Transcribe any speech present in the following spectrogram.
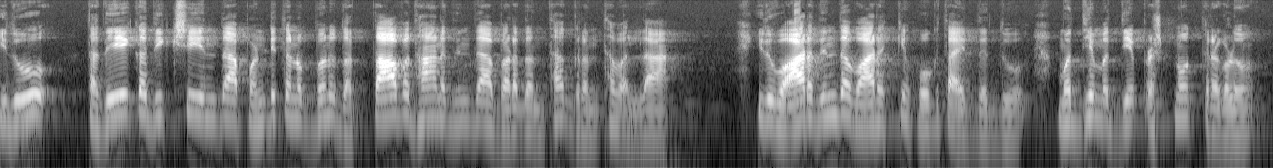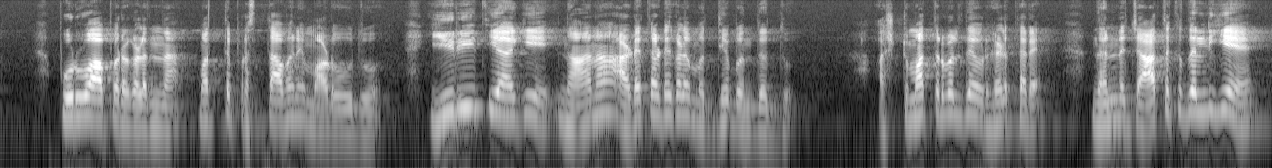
ಇದು ತದೇಕ ದೀಕ್ಷೆಯಿಂದ ಪಂಡಿತನೊಬ್ಬನು ದತ್ತಾವಧಾನದಿಂದ ಬರೆದಂಥ ಗ್ರಂಥವಲ್ಲ. ಇದು ವಾರದಿಂದ ವಾರಕ್ಕೆ ಹೋಗ್ತಾ ಇದ್ದದ್ದು. ಮಧ್ಯೆ ಮಧ್ಯೆ ಪ್ರಶ್ನೋತ್ತರಗಳು, ಪೂರ್ವಾಪರಗಳನ್ನು ಮತ್ತೆ ಪ್ರಸ್ತಾವನೆ ಮಾಡುವುದು. ಈ ರೀತಿಯಾಗಿ ನಾನಾ ಅಡೆತಡೆಗಳ ಮಧ್ಯೆ ಬಂದದ್ದು. ಅಷ್ಟು ಮಾತ್ರವಲ್ಲದೆ ಅವರು ಹೇಳ್ತಾರೆ, ನನ್ನ ಜಾತಕದಲ್ಲಿಯೇ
